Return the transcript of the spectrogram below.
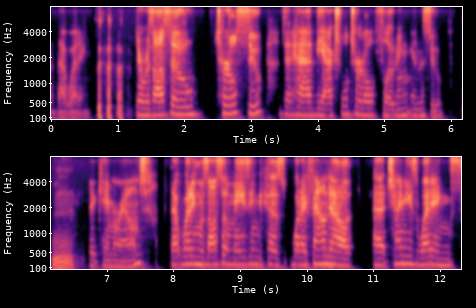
at that wedding there was also turtle soup that had the actual turtle floating in the soup mm. that came around. That wedding was also amazing because what I found out at Chinese weddings,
